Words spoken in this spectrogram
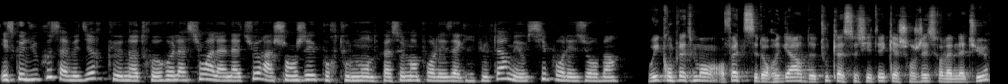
Est-ce que du coup, ça veut dire que notre relation à la nature a changé pour tout le monde, pas seulement pour les agriculteurs, mais aussi pour les urbains? Oui, complètement. En fait, c'est le regard de toute la société qui a changé sur la nature.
